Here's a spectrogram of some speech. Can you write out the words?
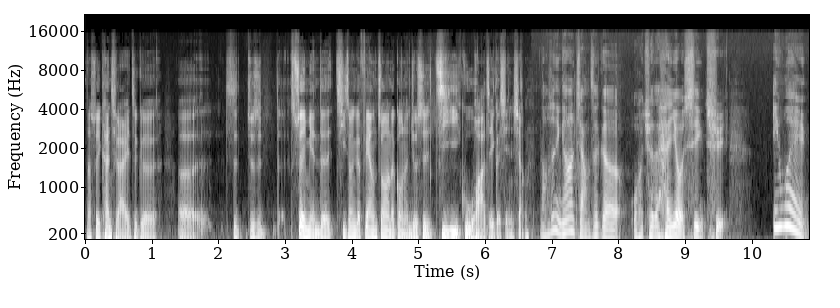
那所以看起来这个呃。是，就是睡眠的其中一个非常重要的功能，就是记忆固化这个现象。老师，你刚刚讲这个，我觉得很有兴趣，因为。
